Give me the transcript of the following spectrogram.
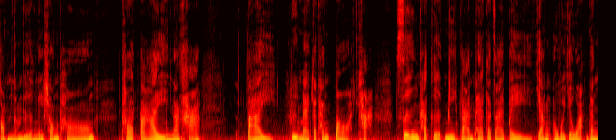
ต่อมน้ำเหลืองในช่องท้อง ท่อไตนะคะ ไตหรือแม้กระทั่งปอดค่ะ ซึ่งถ้าเกิดมีการแพร่กระจายไปยังอวัยวะดัง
